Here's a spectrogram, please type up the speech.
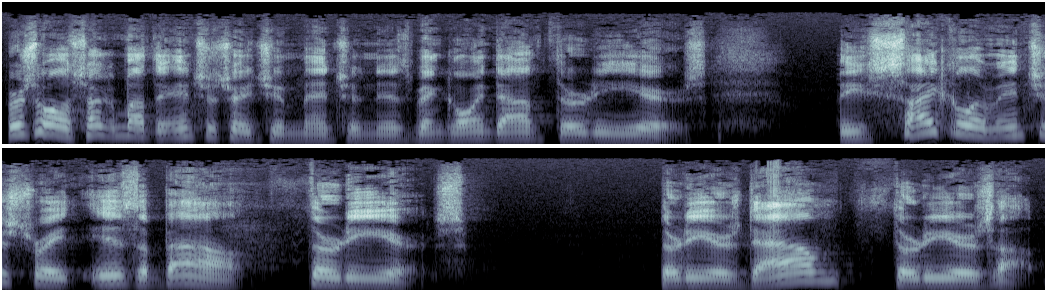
First of all, let's talk about the interest rates you mentioned. It's been going down 30 years. The cycle of interest rate is about 30 years. 30 years down, 30 years up.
